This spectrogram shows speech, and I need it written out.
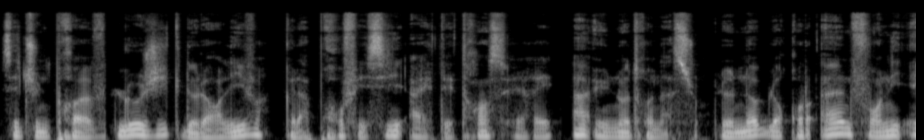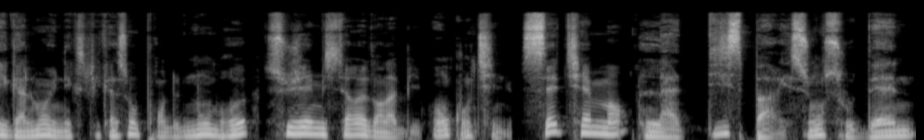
C'est une preuve logique de leur livre que la prophétie a été transférée à une autre nation. Le noble Coran fournit également une explication pour de nombreux sujets mystérieux dans la Bible. On continue. Septièmement, la disparition soudaine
